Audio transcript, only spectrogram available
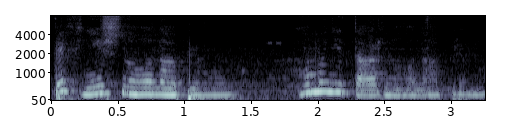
технічного напряму, гуманітарного напряму.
